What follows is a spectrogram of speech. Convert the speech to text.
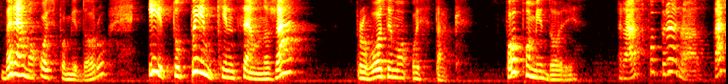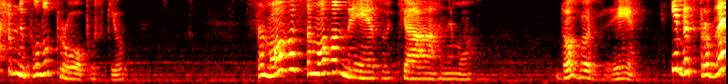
Беремо ось помідору і тупим кінцем ножа проводимо ось так. По помідорі. Раз попри раз, так, щоб не було пропусків. З Самого самого низу тягнемо догори. І без проблем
